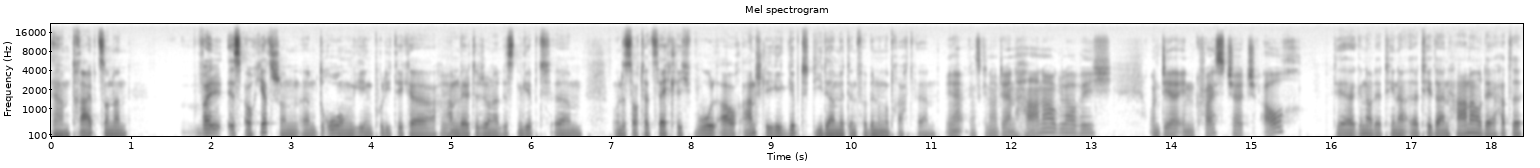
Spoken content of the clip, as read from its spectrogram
ähm, treibt, sondern weil es auch jetzt schon ähm, Drohungen gegen Politiker, Ja. Anwälte, Journalisten gibt ähm, und es auch tatsächlich wohl auch Anschläge gibt, die damit in Verbindung gebracht werden. ja, ganz genau, der in Hanau, glaube ich, und der in Christchurch auch. Der, genau, der Täter, äh, Täter in Hanau, der hatte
